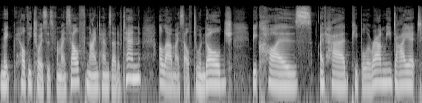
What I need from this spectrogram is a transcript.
make healthy choices for myself nine times out of 10, allow myself to indulge because I've had people around me diet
